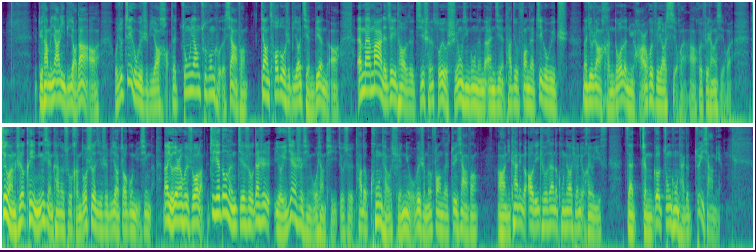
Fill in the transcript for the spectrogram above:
对他们压力比较大啊。我觉得这个位置比较好，在中央出风口的下方，这样操作是比较简便的啊。MMI 的这一套这个集成所有实用性功能的按键，它就放在这个位置。那就让很多的女孩会比较喜欢啊，会非常喜欢这款车，可以明显看得出很多设计是比较照顾女性的。那有的人会说了，这些都能接受，但是有一件事情我想提，就是它的空调旋钮为什么放在最下方啊？你看那个奥迪 Q3 的空调旋钮很有意思，在整个中控台的最下面，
